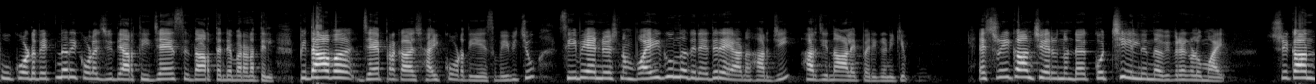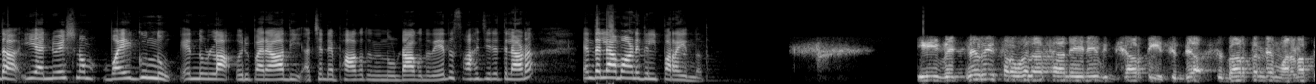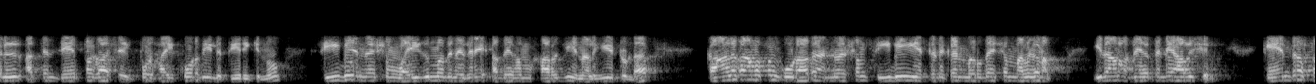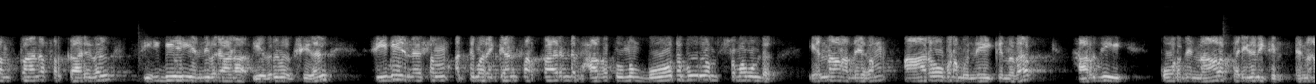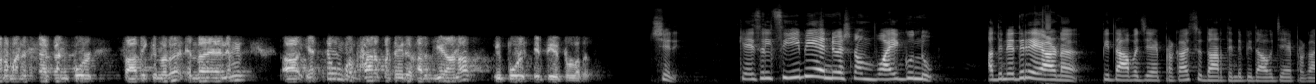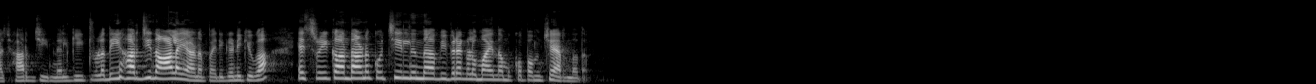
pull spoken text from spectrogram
Pookode veterinary college വിദ്യാർത്ഥി ജയ സിദ്ധാർത്ഥന്റെ മരണത്തിൽ. പിതാവ് ജയപ്രകാശ് ഹൈക്കോടതിയെ സമീപിച്ചു. സി ബി ഐ അന്വേഷണം വൈകുന്നതിനെതിരെയാണ് ഹർജി. ഹർജി നാളെ പരിഗണിക്കും. എസ് ശ്രീകാന്ത് ചേരുന്നുണ്ട് കൊച്ചിയിൽ നിന്ന് വിവരങ്ങളുമായി. ശ്രീകാന്ത് ഈ അന്വേഷണം വൈകുന്നു എന്നുള്ള ഒരു പരാതി അച്ഛന്റെ ഭാഗത്തു നിന്നുണ്ടാകുന്നത് ഏത് സാഹചര്യത്തിലാണ്? എന്തെല്ലാമാണ് ഇതിൽ പറയുന്നത്? ഈ വെറ്റിനറി സർവകലാശാലയിലെ വിദ്യാർത്ഥി സിദ്ധ- സിദ്ധാർത്ഥന്റെ മരണത്തിൽ അച്ഛൻ ജയപ്രകാശ് ഇപ്പോൾ ഹൈക്കോടതിയിൽ എത്തിയിരിക്കുന്നു. സി ബി ഐ അന്വേഷണം വൈകുന്നതിനെതിരെ അദ്ദേഹം ഹർജി നൽകിയിട്ടുണ്ട്. കാലതാമസം കൂടാതെ അന്വേഷണം സി ബി ഐ ഏറ്റെടുക്കാൻ നിർദ്ദേശം നൽകണം. ഇതാണ് അദ്ദേഹത്തിന്റെ ആവശ്യം. കേന്ദ്ര സംസ്ഥാന സർക്കാരുകൾ സി ബി ഐ എന്നിവരാണ് എതിർകക്ഷികൾ. സി ബി ഐ അന്വേഷണം അട്ടിമറിക്കാൻ സർക്കാരിന്റെ ഭാഗത്തുനിന്നും ബോധപൂർവം ശ്രമമുണ്ട് എന്നാണ് അദ്ദേഹം ആരോപണം ഉന്നയിക്കുന്നത്. ഹർജി കോടതി നാളെ പരിഗണിക്കും എന്നാണ് മനസ്സിലാക്കാൻ ഇപ്പോൾ സാധിക്കുന്നത്. എന്തായാലും ഏറ്റവും പ്രധാനപ്പെട്ട ഒരു ഹർജിയാണ് ഇപ്പോൾ എത്തിയിട്ടുള്ളത്. ശരി. കേസിൽ സി ബി ഐ അന്വേഷണം വൈകുന്നു. അതിനെതിരെയാണ് പിതാവ് ജയപ്രകാശ് സിദ്ധാർത്ഥിന്റെ പിതാവ് ജയപ്രകാശ് ഹർജി നൽകിയിട്ടുള്ളത്. ഈ ഹർജി നാളെയാണ് പരിഗണിക്കുക. എസ് ശ്രീകാന്താണ് കൊച്ചിയിൽ നിന്ന് വിവരങ്ങളുമായി നമുക്കൊപ്പം ചേർന്നത്.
